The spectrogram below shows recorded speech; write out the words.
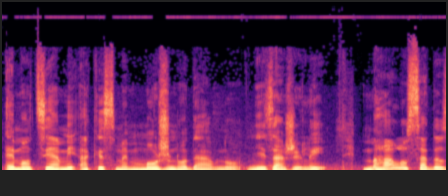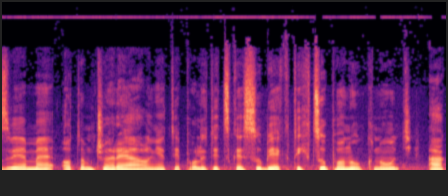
emóciami, aké sme možno dávno nezažili. Málo sa dozvieme o tom, čo reálne tie politické subjekty chcú ponúknuť a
